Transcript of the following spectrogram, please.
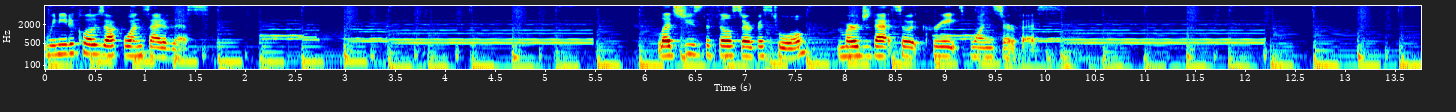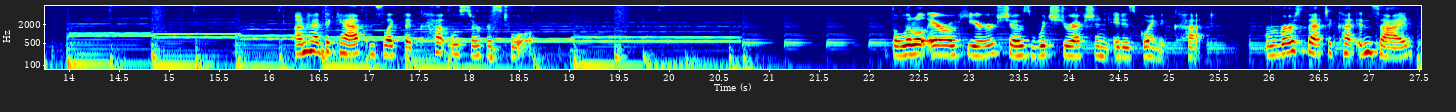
We need to close off one side of this. Let's use the fill surface tool. Merge that so it creates one surface. Unhide the cap and select the Cut with Surface tool. The little arrow here shows which direction it is going to cut. Reverse that to cut inside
